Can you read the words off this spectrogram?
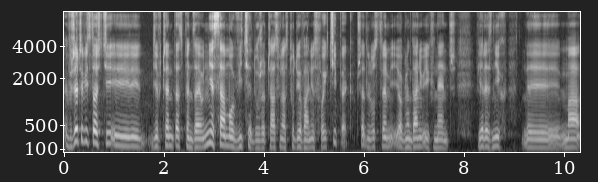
W rzeczywistości y, dziewczęta spędzają niesamowicie dużo czasu na studiowaniu swoich cipek przed lustrem i oglądaniu ich wnętrz. Wiele z nich y, ma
